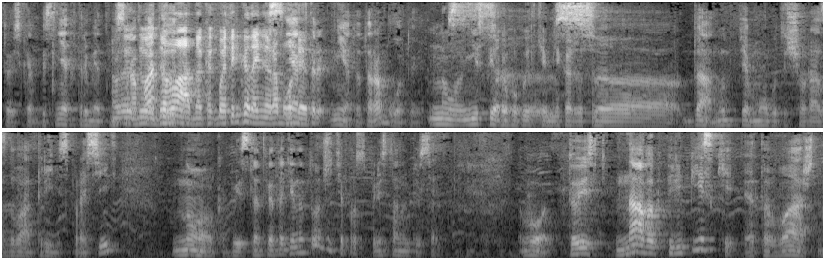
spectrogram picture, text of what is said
То есть, как бы с некоторыми это не Ну, да, срабатывает. да ладно, как бы это никогда не С работает. некотор- Нет, это работает. Ну, не с первой попытки, мне с- кажется. э, Да, ну тебя могут еще раз, два, три спросить, но как бы если ответ один и тот же, тебе просто перестанут писать. Вот. То есть навык переписки это важно.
